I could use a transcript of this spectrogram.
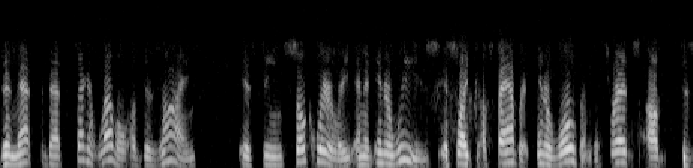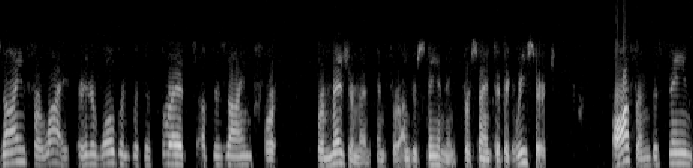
then that that second level of design is seen so clearly and it interweaves. It's like a fabric interwoven. The threads of design for life are interwoven with the threads of design for for measurement and for understanding for scientific research. Often the same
